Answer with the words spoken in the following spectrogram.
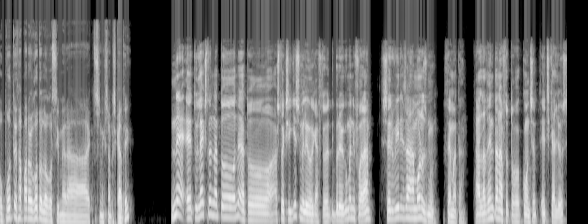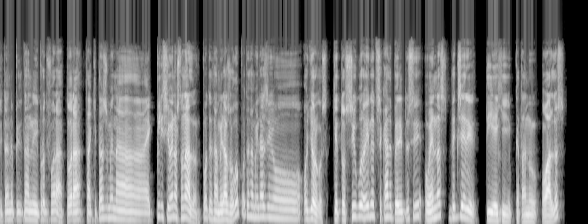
Οπότε θα πάρω εγώ το λόγο σήμερα, εκτός αν έχεις να πεις κάτι. Ναι, ε, τουλάχιστον να το, ναι, να το, ας το εξηγήσουμε λίγο γι' αυτό. Την προηγούμενη φορά σερβίριζα μόνος μου θέματα. Αλλά δεν ήταν αυτό το concept έτσι κι αλλιώς. Ήταν επειδή ήταν η πρώτη φορά. Τώρα θα κοιτάζουμε να εκπλήσσει ο ένας τον άλλον. Πότε θα μοιράζω εγώ, πότε θα μοιράζει ο, ο Γιώργος. Και το σίγουρο είναι ότι σε κάθε περίπτωση ο ένας δεν ξέρει τι έχει κατά νου ο άλλος.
